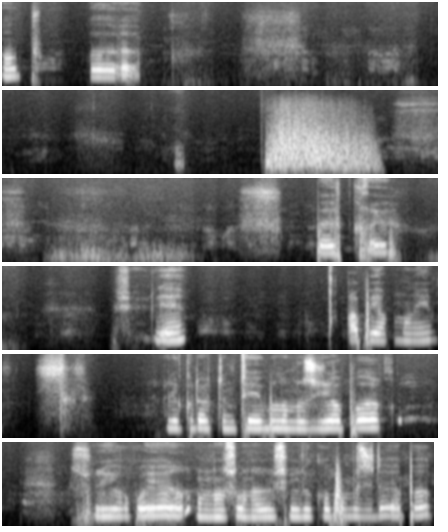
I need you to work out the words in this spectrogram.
hop ee, Bekle. Şöyle kapı yapmalıyım. Şöyle crafting table'ımızı yapıp şuraya koyalım. Ondan sonra şöyle kapımızı da yapıp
